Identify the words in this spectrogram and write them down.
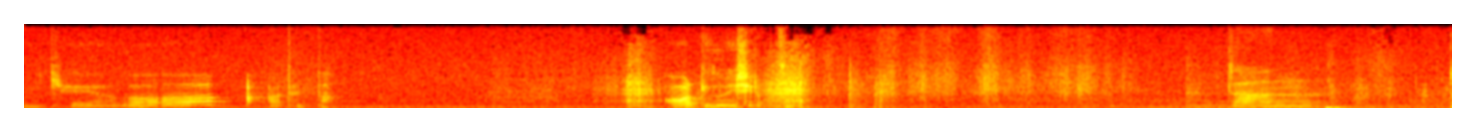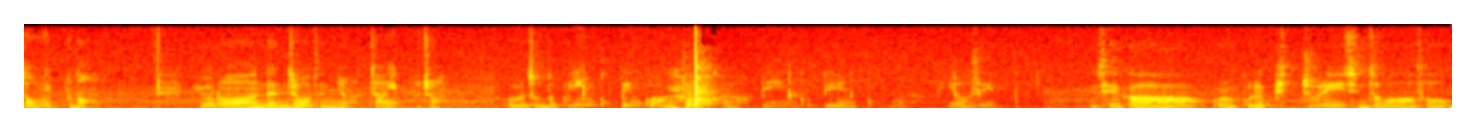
이렇게 해가 아 됐다. 아 이렇게 눈이 시렵지? 짠! 너무 예쁘다. 이런 렌즈거든요. 짱 예쁘죠? 오늘 좀 더 삥꾸삥꾸하게 해볼까요? 삥꾸삥꾸 여색. 제가 얼굴에 핏줄이 진짜 많아서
